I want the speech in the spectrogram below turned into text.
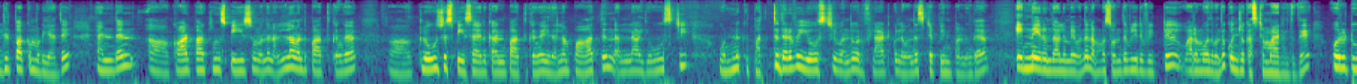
எதிர்பார்க்க முடியாது. அண்ட் தென் கார் பார்க்கிங் ஸ்பேஸும் வந்து நல்லா வந்து பார்த்துக்கோங்க. க்ளோஸ்டு ஸ்பேஸாக இருக்கான்னு பார்த்துக்கோங்க. இதெல்லாம் பார்த்து நல்லா யோசித்து ஒன்றுக்கு பத்து தடவை யோசித்து வந்து ஒரு ஃப்ளாட்குள்ளே வந்து ஸ்டெப் இன் பண்ணுங்கள் என்ன இருந்தாலுமே வந்து நம்ம சொந்த வீடு விட்டு வரும்போது வந்து கொஞ்சம் கஷ்டமாக இருந்தது. ஒரு டூ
